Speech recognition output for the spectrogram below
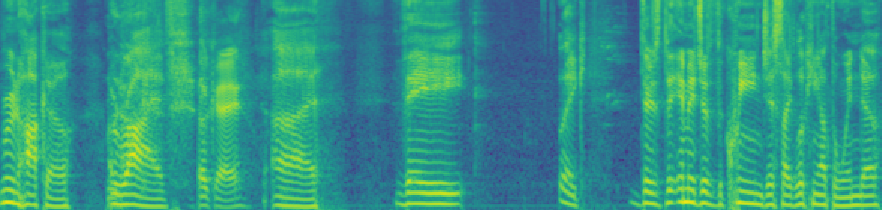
Rune Haako arrive Okay. uh, they like there's the image of the queen just like looking out the window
